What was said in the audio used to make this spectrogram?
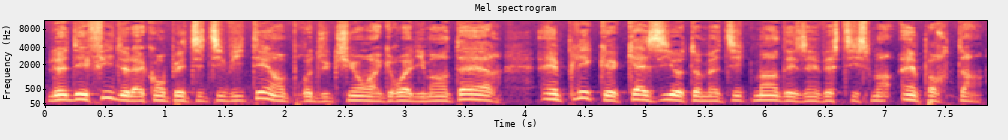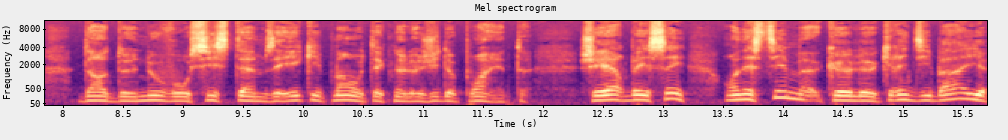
Le défi de la compétitivité en production agroalimentaire implique quasi automatiquement des investissements importants dans de nouveaux systèmes et équipements aux technologies de pointe. Chez RBC, on estime que le crédit bail,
